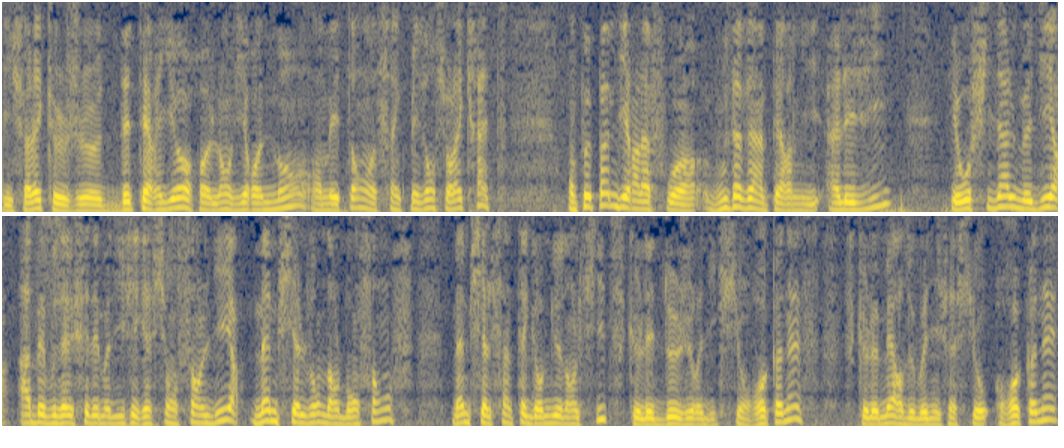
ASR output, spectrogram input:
il fallait que je détériore l'environnement en mettant cinq maisons sur la crête. On ne peut pas me dire à la fois, vous avez un permis, allez-y, et au final me dire ah ben vous avez fait des modifications sans le dire, même si elles vont dans le bon sens, même si elles s'intègrent mieux dans le site, ce que les deux juridictions reconnaissent, ce que le maire de Bonifacio reconnaît,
